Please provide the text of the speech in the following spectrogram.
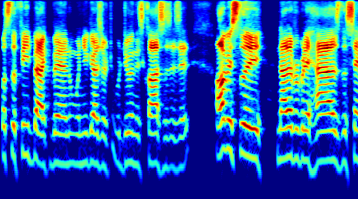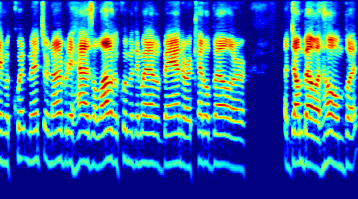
what's the feedback been when you guys are were doing these classes? Is it obviously not everybody has the same equipment or not everybody has a lot of equipment. They might have a band or a kettlebell or a dumbbell at home, but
